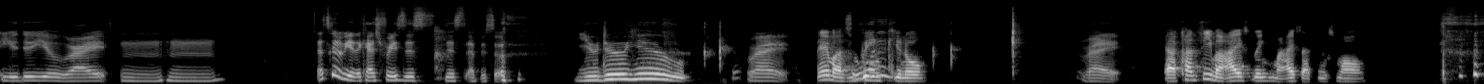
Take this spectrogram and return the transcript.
you do you, right? Mm-hmm. That's gonna be the catchphrase this this episode, You do you. right? They must So wink, is- you know. Right. Yeah, I can't see my eyes wink. My eyes are too small.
